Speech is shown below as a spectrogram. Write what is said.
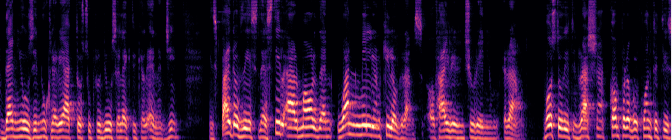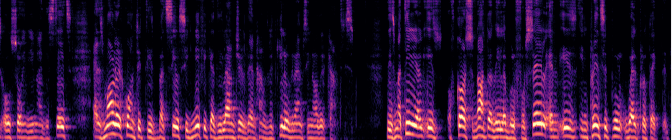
then used in nuclear reactors to produce electrical energy, in spite of this, there still are more than 1 million kilograms of highly enriched uranium around. Most of it in Russia, comparable quantities also in the United States, and smaller quantities, but still significantly larger than 100 kilograms in other countries. This material is, of course, not available for sale and is, in principle, well protected,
